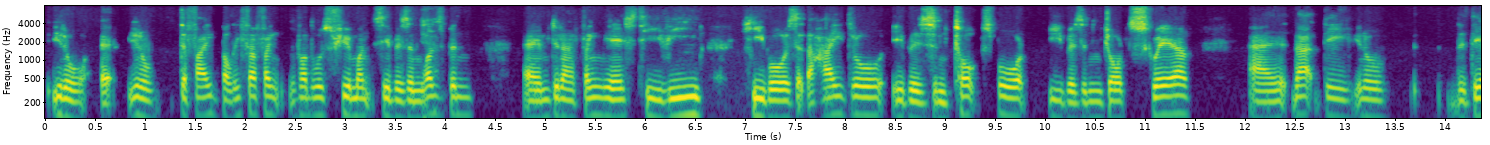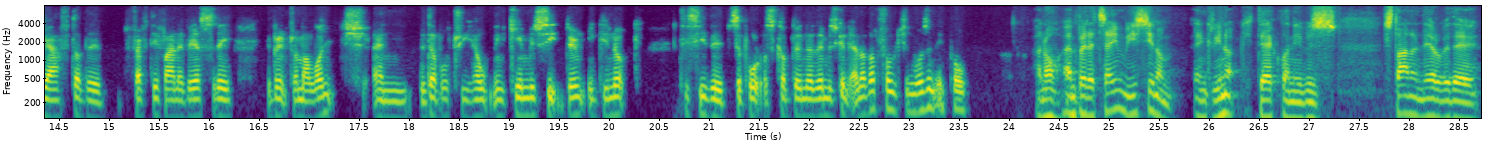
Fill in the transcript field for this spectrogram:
you know, uh, you know, defied belief. I think for those few months he was in yeah. Lisbon, um, doing a thing the STV. He was at the Hydro. He was in Talksport. He was in George Square. And uh, that day, you know, the day after the 50th anniversary, he went from a lunch in the Doubletree Hilton in Cambridge Street down to Greenock to see the supporters come down and then was going to another function, wasn't he, Paul? I know. And by the time we seen him in Greenock, Declan, he was standing there with the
